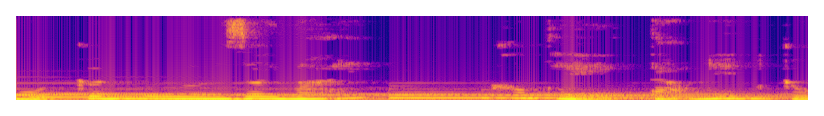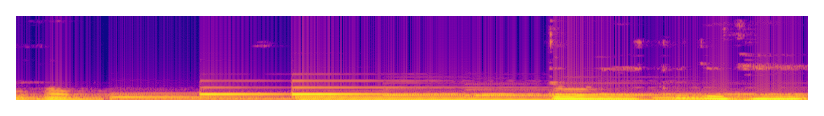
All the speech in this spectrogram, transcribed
Một cơn mưa rơi mãi, không thể tạo nên cầu vồng. Tôi cứ như thế,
